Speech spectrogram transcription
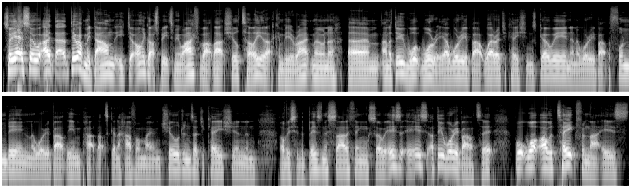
so yeah, so I, I do have me down. You only got to speak to my wife about that. She'll tell you that I can be right, Mona. Um, and I do wo- worry. I worry about where education's going, and I worry about the funding, and I worry about the impact that's going to have on my own children's education, and obviously the business side of things. So it is. It is. I do worry about it. But what I would take from that is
